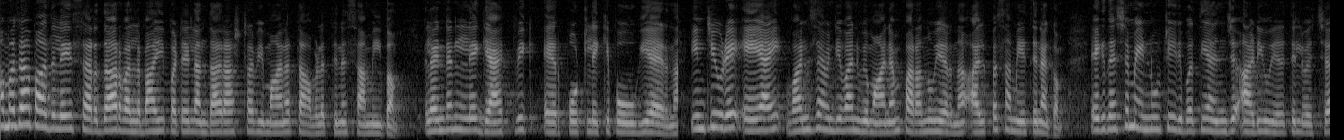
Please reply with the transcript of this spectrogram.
അഹമ്മദാബാദിലെ സർദാർ വല്ലഭായി പട്ടേൽ അന്താരാഷ്ട്ര വിമാനത്താവളത്തിന് സമീപം ലണ്ടനിലെ ഗാറ്റ്വിക് എയർപോർട്ടിലേക്ക് പോവുകയായിരുന്ന ഇന്ത്യയുടെ A I one seventy one വിമാനം പറന്നുയർന്ന് അല്പസമയത്തിനകം ഏകദേശം എണ്ണൂറ്റി ഇരുപത്തി അഞ്ച് അടി ഉയരത്തിൽ വെച്ച്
